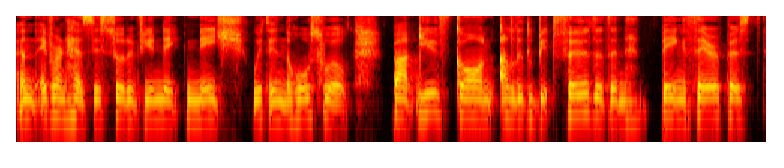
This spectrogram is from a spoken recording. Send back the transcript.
and everyone has this sort of unique niche within the horse world. But you've gone a little bit further than being a therapist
